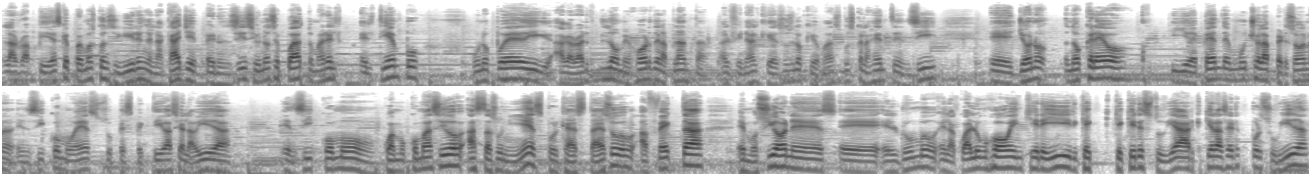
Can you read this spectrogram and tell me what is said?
la rapidez que podemos conseguir en la calle. Pero en sí, si uno se pueda tomar el, tiempo, uno puede agarrar lo mejor de la planta. Al final, que eso es lo que más busca la gente en sí. Eh, yo no, no creo y depende mucho de la persona en sí cómo es, su perspectiva hacia la vida, en sí cómo, cómo, cómo ha sido hasta su niñez, porque hasta eso afecta emociones, eh, el rumbo en la cual un joven quiere ir, qué, quiere estudiar, qué quiere hacer por su vida.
